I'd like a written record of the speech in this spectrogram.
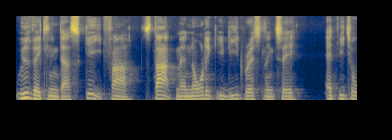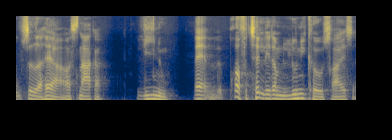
udvikling, der er sket fra starten af Nordic Elite Wrestling til, at vi to sidder her og snakker lige nu. Hvad, prøv at fortælle lidt om Lunicos rejse.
